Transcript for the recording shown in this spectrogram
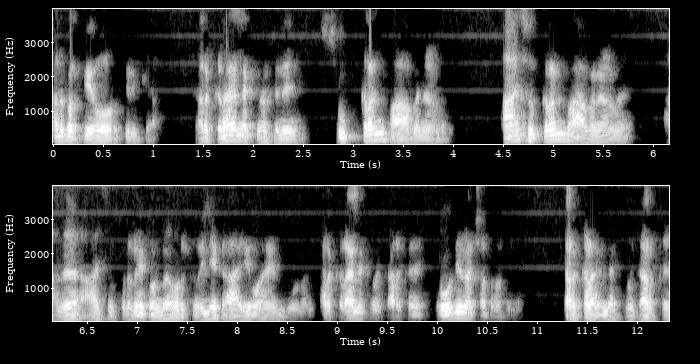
അത് പ്രത്യേകം ഓർത്തിരിക്കുക. കർക്കിടക ലഗ്നത്തിന് ശുക്രൻ പാപനാണ് ആ ശുക്രൻ പാപനാണ് അത് ആ ശുക്രനെ കൊണ്ട് അവർക്ക് വലിയ കാര്യമായ ഗുണം കർക്കിടക ലഗ്നക്കാർക്ക് ചോദ്യ നക്ഷത്രത്തിന് കർക്കിടക ലഗ്നക്കാർക്ക്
